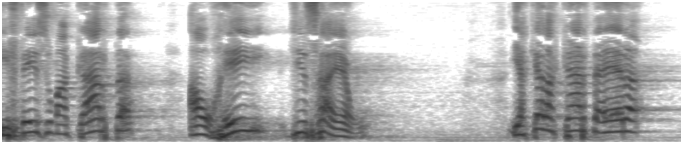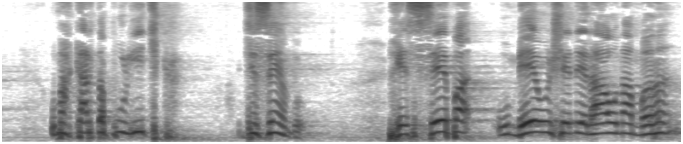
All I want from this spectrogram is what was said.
e fez uma carta ao rei de Israel. E aquela carta era uma carta política, dizendo: Receba o meu general Namã,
